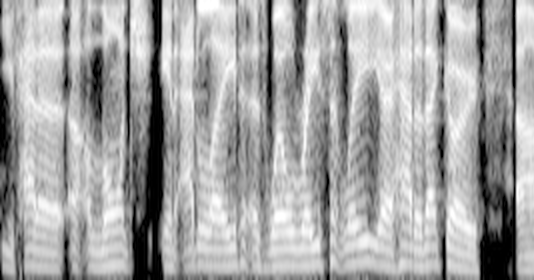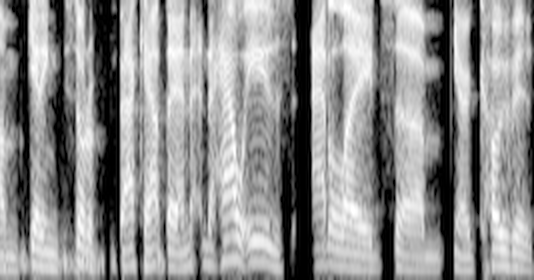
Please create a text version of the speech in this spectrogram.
you've had a, a launch in Adelaide as well recently. Uh, how did that go? Um, getting sort of back out there, and, and how is Adelaide's um, you know COVID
